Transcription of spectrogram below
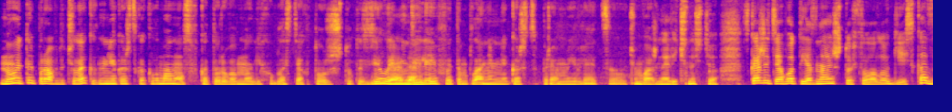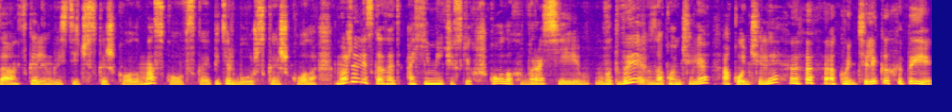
Ну, это и правда человек, мне кажется, как Ломоносов, который во многих областях тоже что-то сделал. Да, и Менделеев да. в этом плане, мне кажется, прям является очень важной личностью. Скажите, а вот я знаю, что в филологии есть Казанская лингвистическая школа, Московская, Петербургская школа. Можно ли сказать о химических школах в России? Вот вы закончили, окончили, окончили КХТИ.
